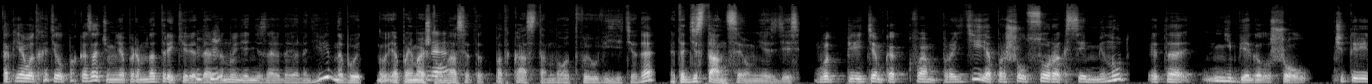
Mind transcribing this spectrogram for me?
так я вот хотел показать, у меня прям на трекере даже, ну, я не знаю, наверное, не видно будет, но я понимаю, что да. у нас этот подкаст там, ну, вот вы увидите, да? Это дистанция у меня здесь. Вот перед тем, как к вам пройти, я прошел 47 минут, это не бегал, шел. 4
